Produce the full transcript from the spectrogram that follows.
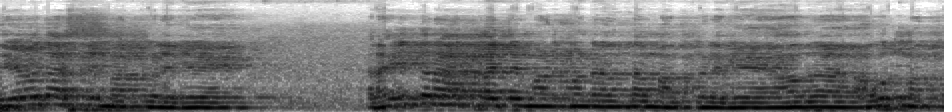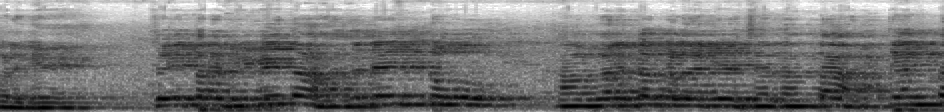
ದೇವದಾಸಿ ಮಕ್ಕಳಿಗೆ, ರೈತರ ಆತ್ಮಹತ್ಯೆ ಮಾಡ್ಕೊಂಡಿರೋಂಥ ಮಕ್ಕಳಿಗೆ, ಅವರ, ಅವ್ರ ಮಕ್ಕಳಿಗೆ, ಸೊ ಈ ಥರ ವಿವಿಧ ಹದಿನೆಂಟು ವರ್ಗಗಳಿಗೆ ಸೇರಿದಂಥ ಅತ್ಯಂತ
